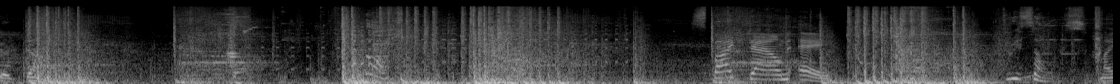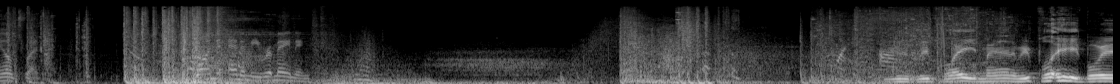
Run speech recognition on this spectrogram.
You're done. Spike down A. Three souls. My ult ready. One enemy remaining. Dude, we played, man. We played, boy.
